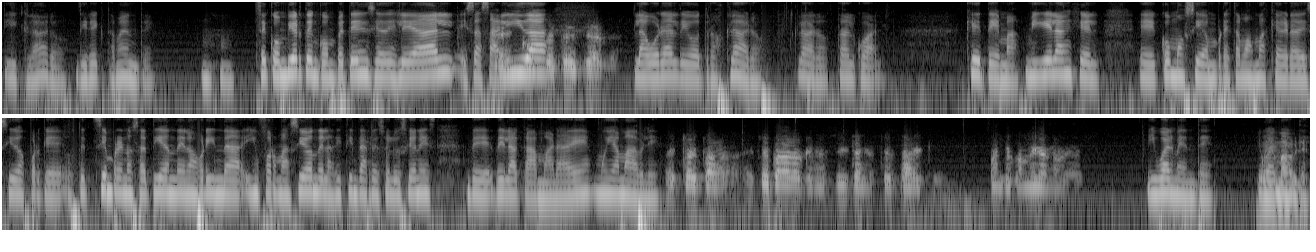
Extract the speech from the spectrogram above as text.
Y claro, directamente. Se convierte en competencia desleal esa salida laboral de otros, claro, claro, tal cual. Qué tema. Miguel Ángel, eh, como siempre, estamos más que agradecidos porque usted siempre nos atiende, nos brinda información de las distintas resoluciones de, la Cámara, ¿eh? Muy amable. Estoy para, estoy para lo que necesitan y usted sabe que cuando conmigo lo veo. Igualmente. Muy amable.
